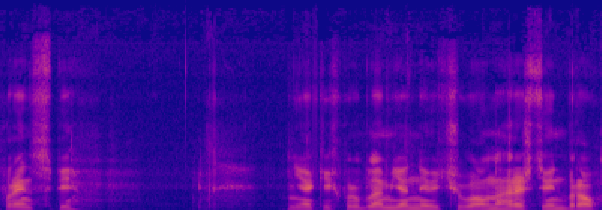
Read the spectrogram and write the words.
В принципі, ніяких проблем я не відчував. На гречці він брав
